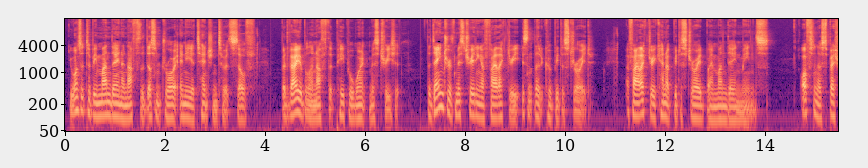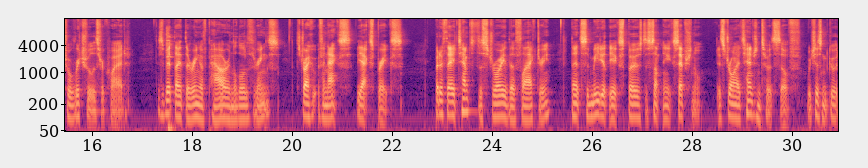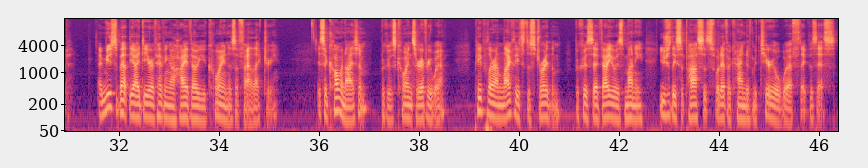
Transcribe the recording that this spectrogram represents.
You want it to be mundane enough that it doesn't draw any attention to itself, but valuable enough that people won't mistreat it. The danger of mistreating a phylactery isn't that it could be destroyed. A phylactery cannot be destroyed by mundane means. Often a special ritual is required. It's a bit like the Ring of Power in The Lord of the Rings. Strike it with an axe, the axe breaks. But if they attempt to destroy the phylactery, then it's immediately exposed as something exceptional. It's drawn attention to itself, which isn't good. I'm mused about the idea of having a high value coin as a phylactery. It's a common item, because coins are everywhere. People are unlikely to destroy them, because their value as money usually surpasses whatever kind of material worth they possess.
